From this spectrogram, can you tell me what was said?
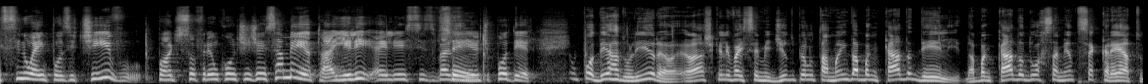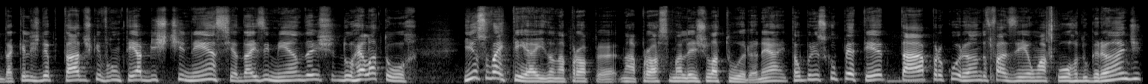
se não é impositivo, pode sofrer um contingenciamento. Aí ele, ele se esvazia Sim. de poder. O poder do Lira, eu acho que ele vai ser medido pelo tamanho da bancada bancada dele, da bancada do orçamento secreto, daqueles deputados que vão ter abstinência das emendas do relator. Isso vai ter ainda na, própria, na próxima legislatura, né? Então, por isso que o PT está procurando fazer um acordo grande,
